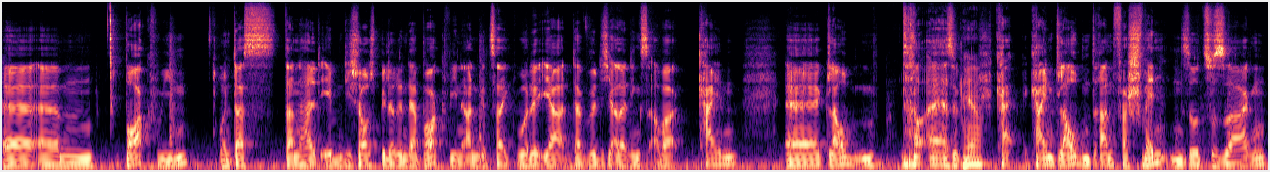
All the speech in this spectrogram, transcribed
äh, ähm, Borg Queen und dass dann halt eben die Schauspielerin der Borg Queen angezeigt wurde. Ja, da würde ich allerdings aber kein äh, Glauben, also Ja. ke kein Glauben dran verschwenden sozusagen,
